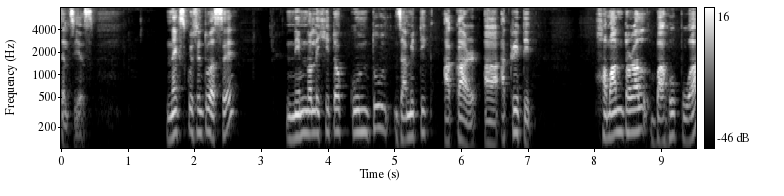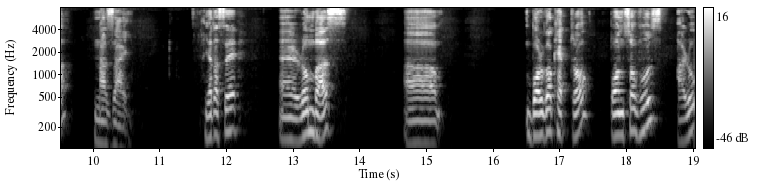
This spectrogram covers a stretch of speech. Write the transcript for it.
Celsius next কুৱেশ্যনটো আছে নিম্নলিখিত কোনটো জ্যামিতিক আকাৰ আকৃতিত সমান্তৰাল বাহু পোৱা নাযায়। ইয়াত আছে ৰম্বাছ বৰ্গক্ষেত্ৰ পঞ্চভুজ আৰু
